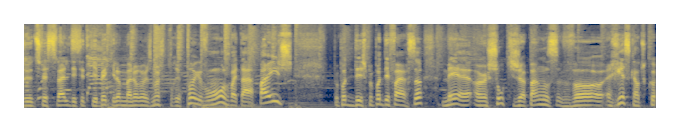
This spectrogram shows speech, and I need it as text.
du, du Festival d'été de Québec. Et là, malheureusement, je pourrais pas y voir. Je vais être à la pêche. Je peux pas, dé- je peux pas te défaire ça, mais euh, un show qui, je pense, va risque en tout cas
